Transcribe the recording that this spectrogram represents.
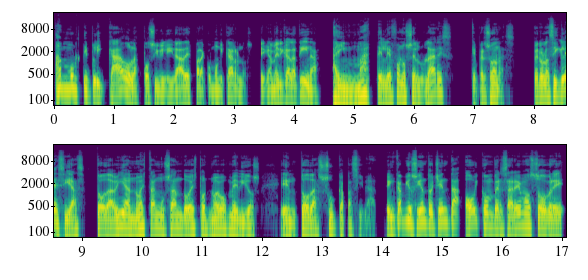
han multiplicado las posibilidades para comunicarnos. En América Latina hay más teléfonos celulares que personas. Pero las iglesias todavía no están usando estos nuevos medios en toda su capacidad. En cambio 180, hoy conversaremos sobre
